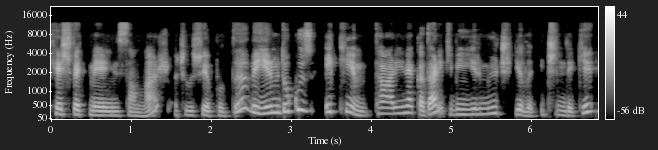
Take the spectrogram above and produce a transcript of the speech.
keşfetmeye insanlar açılışı yapıldı ve 29 Ekim tarihine kadar 2023 yılı içindeki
